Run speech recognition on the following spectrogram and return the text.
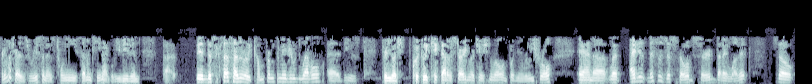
pretty much as recent as 2017, I believe. Even uh, the, the success hasn't really come from the major league level. Uh, he was pretty much quickly kicked out of a starting rotation role and put in a relief role. And uh, let I just this is just so absurd that I love it. So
